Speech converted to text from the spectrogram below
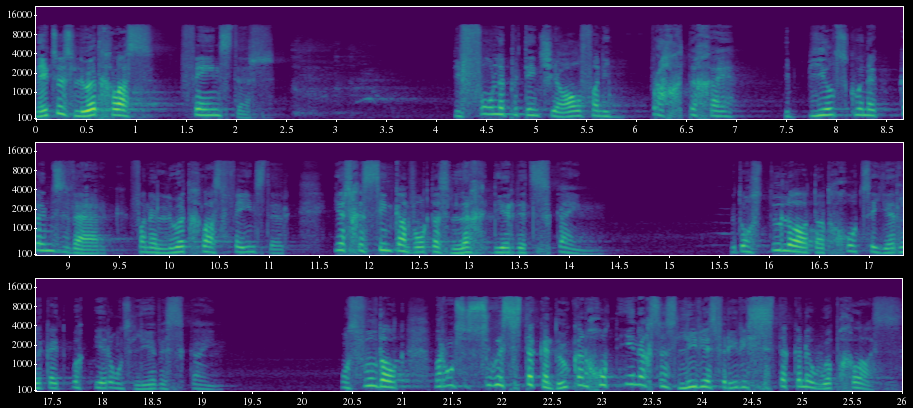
Net soos loodglas vensters die volle potensiaal van die pragtige die beeldskone kunswerk van 'n loodglas venster eers gesien kan word as lig deur dit skyn. Moet ons toelaat dat God se heerlikheid ook deur ons lewe skyn. Ons voel dalk, maar ons is so stikkend. Hoe kan God enigstens lief wees vir hierdie stikkende hoopglas?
